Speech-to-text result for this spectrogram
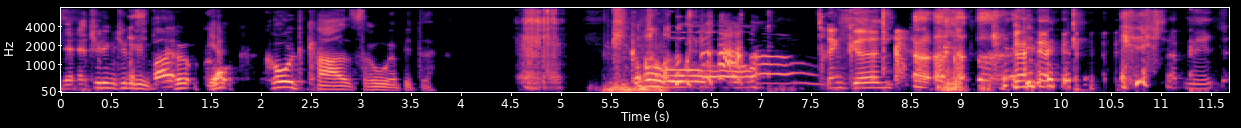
Ja, Entschuldigung, Entschuldigung. Es war- ja. Cold Karlsruhe, bitte. Trinken! Ich hab nicht.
